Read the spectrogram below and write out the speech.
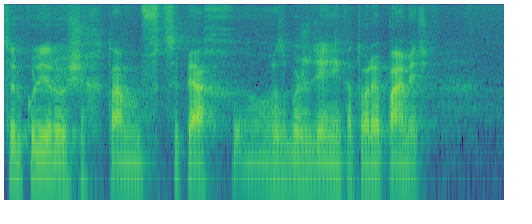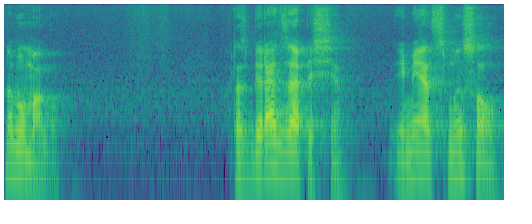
циркулирующих там в цепях возбуждений, которые память, на бумагу. Разбирать записи имеет смысл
